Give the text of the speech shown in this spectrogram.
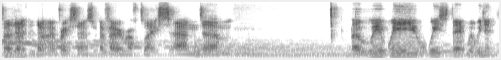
for those who don't know, Brixton is a very rough place, and um, but we we we stayed. We, we didn't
